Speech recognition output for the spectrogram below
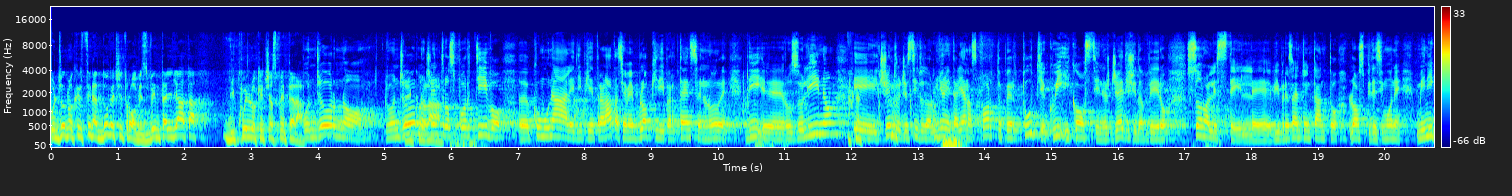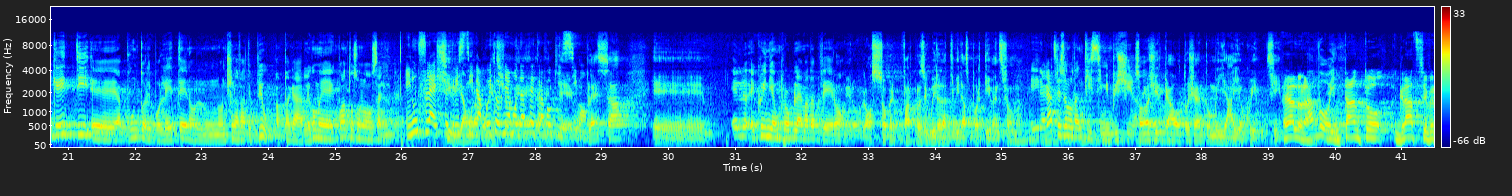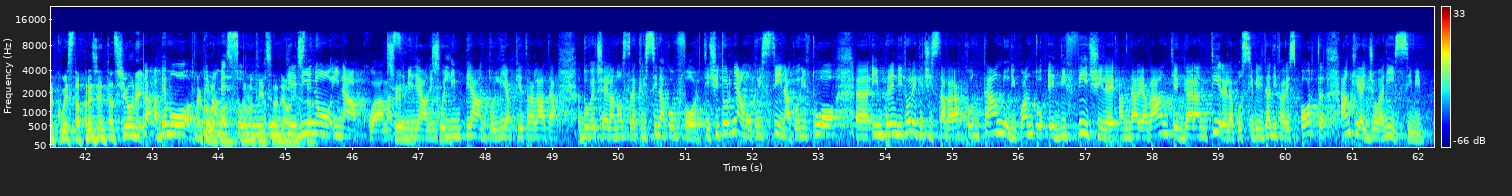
Buongiorno Cristina, dove ci trovi? Sventagliata di quello che ci aspetterà. Buongiorno, buongiorno centro sportivo eh, comunale di Pietralata, siamo ai blocchi di partenza in onore di eh, Rosolino e il centro è gestito dall'Unione Italiana Sport per Tutti e qui i costi energetici davvero sono alle stelle. Vi presento intanto l'ospite Simone Menichetti e appunto le bollette non, non, ce la fate più a pagarle, Come, quanto sono salite? In un flash sì, Cristina, poi torniamo da te tra pochissimo. complessa eh, e e, quindi è un problema davvero. Davvero grosso per far proseguire l'attività sportiva, insomma. E i ragazzi sono tantissimi in piscina? Sono circa 800, un migliaio qui, sì. E allora, A voi. intanto, grazie per questa presentazione. Allora, abbiamo Eccola prima qua, messo notizia, un, un piedino vista. in acqua, Massimiliano, sì, in sì. quell'impianto lì a Pietralata dove c'è la nostra Cristina Conforti. Ci torniamo, Cristina, con il tuo eh, imprenditore che ci stava raccontando di quanto è difficile andare avanti e garantire la possibilità di fare sport anche ai giovanissimi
